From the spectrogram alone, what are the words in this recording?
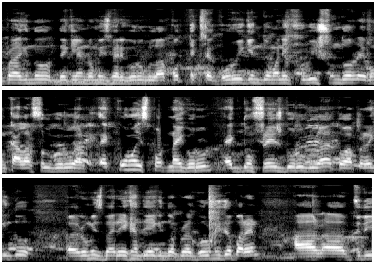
আপনারা কিন্তু দেখলেন রমেশ ভাইয়ের গরুগুলা। প্রত্যেকটা গরুই কিন্তু মানে খুবই সুন্দর এবং কালারফুল গরু। আর এক কোনো স্পট নাই গরুর একদম ফ্রেশ গরুগুলা। তো আপনারা কিন্তু রমেশ ভাইয়ের এখান থেকে কিন্তু আপনারা গরু নিতে পারেন। আর যদি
